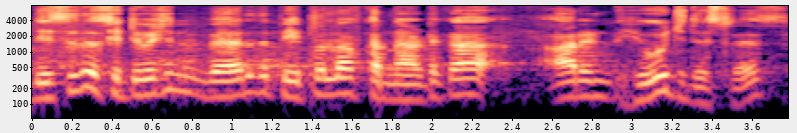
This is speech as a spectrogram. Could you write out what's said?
This is the situation where the people of Karnataka are in huge distress.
